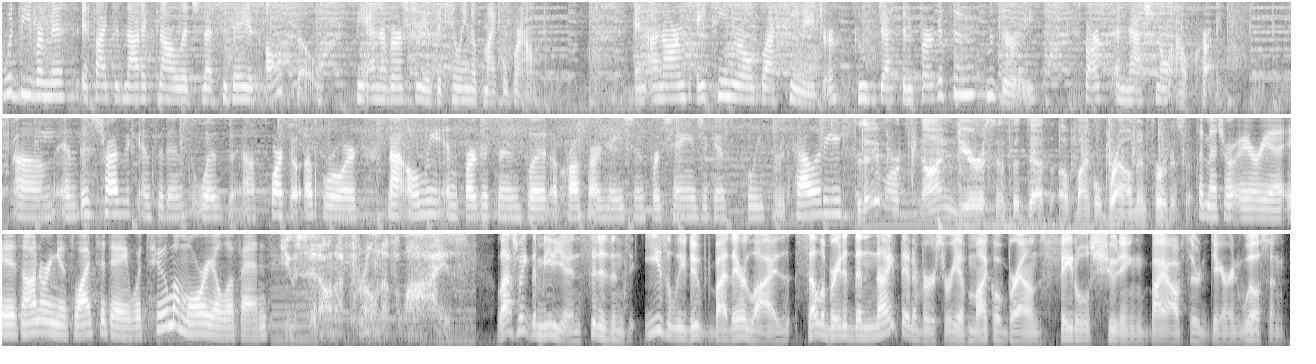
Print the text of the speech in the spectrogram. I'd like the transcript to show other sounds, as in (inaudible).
would be remiss if I did not acknowledge that today is also the anniversary of the killing of Michael Brown, an unarmed 18 year old black teenager whose death in Ferguson, Missouri sparked a national outcry. Um, and this tragic incident was uh, sparked an uproar not only in Ferguson but across our nation for change against police brutality. Today marks nine years since the death of Michael Brown in Ferguson. The metro area is honoring his life today with two memorial events. You sit on a throne of lies. Last week, the media and citizens, easily duped by their lies, celebrated the ninth anniversary of Michael Brown's fatal shooting by Officer Darren Wilson.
